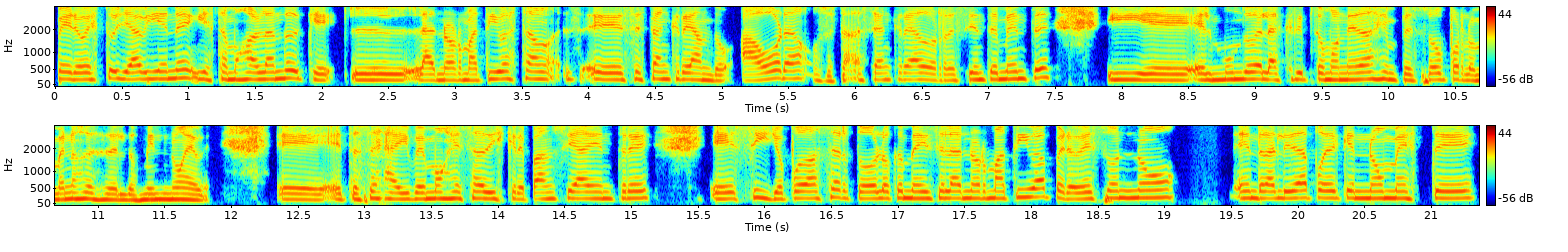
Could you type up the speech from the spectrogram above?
pero esto ya viene y estamos hablando de que la normativa eh, se están creando ahora o se, se han creado recientemente y eh, el mundo de las criptomonedas empezó por lo menos desde el 2009. Eh, entonces ahí vemos esa discrepancia entre, sí, yo puedo hacer todo lo que me dice la normativa, pero eso no en realidad puede que no me esté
